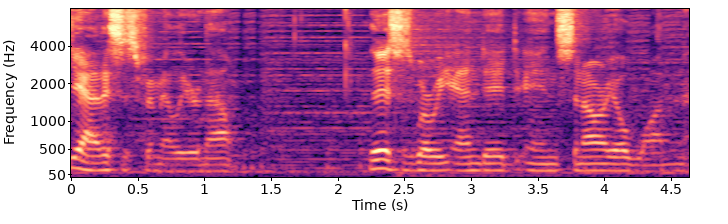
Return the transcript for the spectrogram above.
Yeah, this is familiar now. This is where we ended in scenario one.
